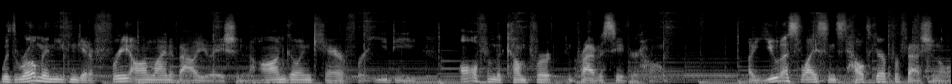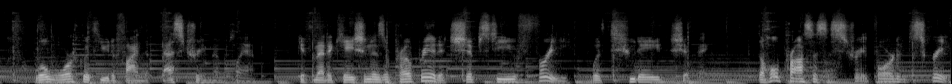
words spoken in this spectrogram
With Roman, you can get a free online evaluation and ongoing care for ED, all from the comfort and privacy of your home. A US licensed healthcare professional will work with you to find the best treatment plan. If medication is appropriate, it ships to you free with two day shipping. The whole process is straightforward and discreet.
